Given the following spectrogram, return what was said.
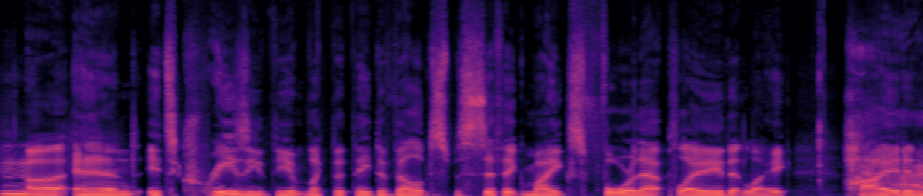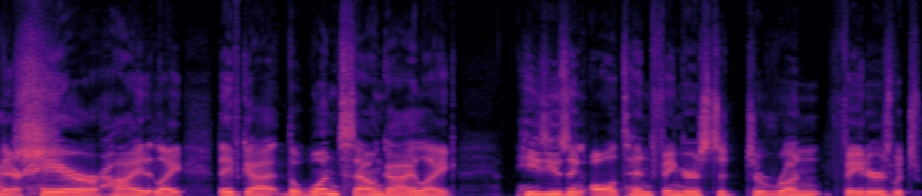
Mm-hmm. uh, and it's crazy the like that they developed specific mics for that play that like hide in their hair or hide like they've got the one sound guy like he's using all 10 fingers to to run faders which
